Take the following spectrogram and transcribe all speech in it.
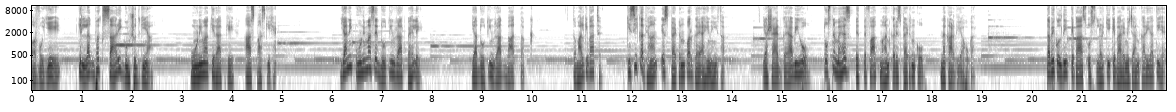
और वो ये कि लगभग सारी गुमशुदगियाँ पूर्णिमा की रात के आसपास की हैं। यानी पूर्णिमा से दो तीन रात पहले या दो तीन रात बाद तक। कमाल की बात है। किसी का ध्यान इस पैटर्न पर गया ही नहीं था। या शायद गया भी हो तो उसने महज इत्तेफाक मानकर इस पैटर्न को नकार दिया होगा। तभी कुलदीप के पास उस लड़की के बारे में जानकारी आती है,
